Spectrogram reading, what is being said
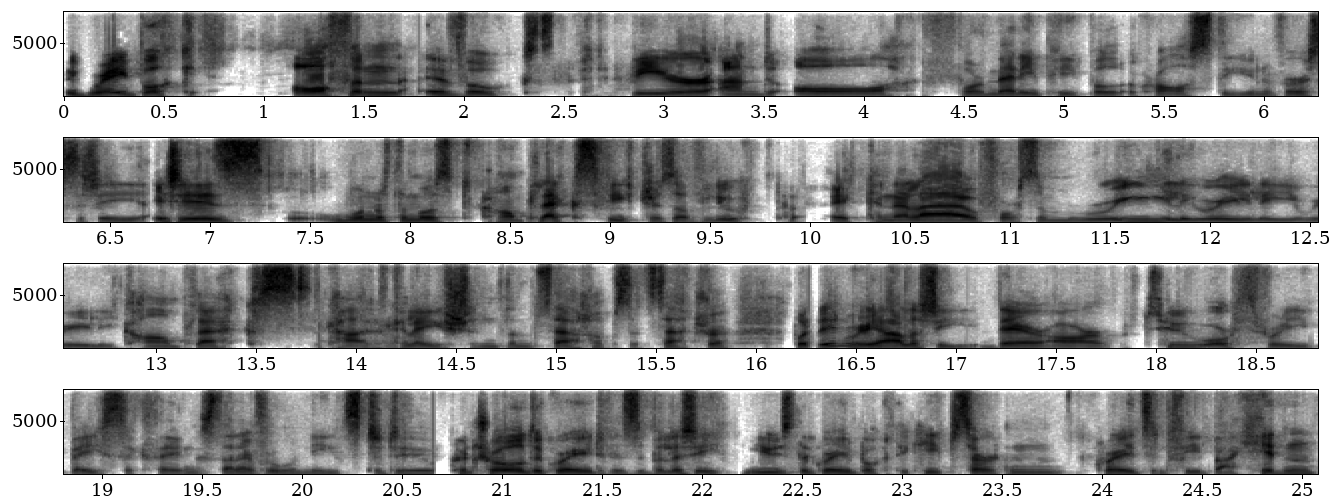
The grade book often evokes fear and awe for many people across the university. It is one of the most complex features of Loop. It can allow for some really, really, really complex calculations and setups, etc. But in reality, there are two or three basic things that everyone needs to do. Control the grade visibility, use the gradebook to keep certain grades and feedback hidden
